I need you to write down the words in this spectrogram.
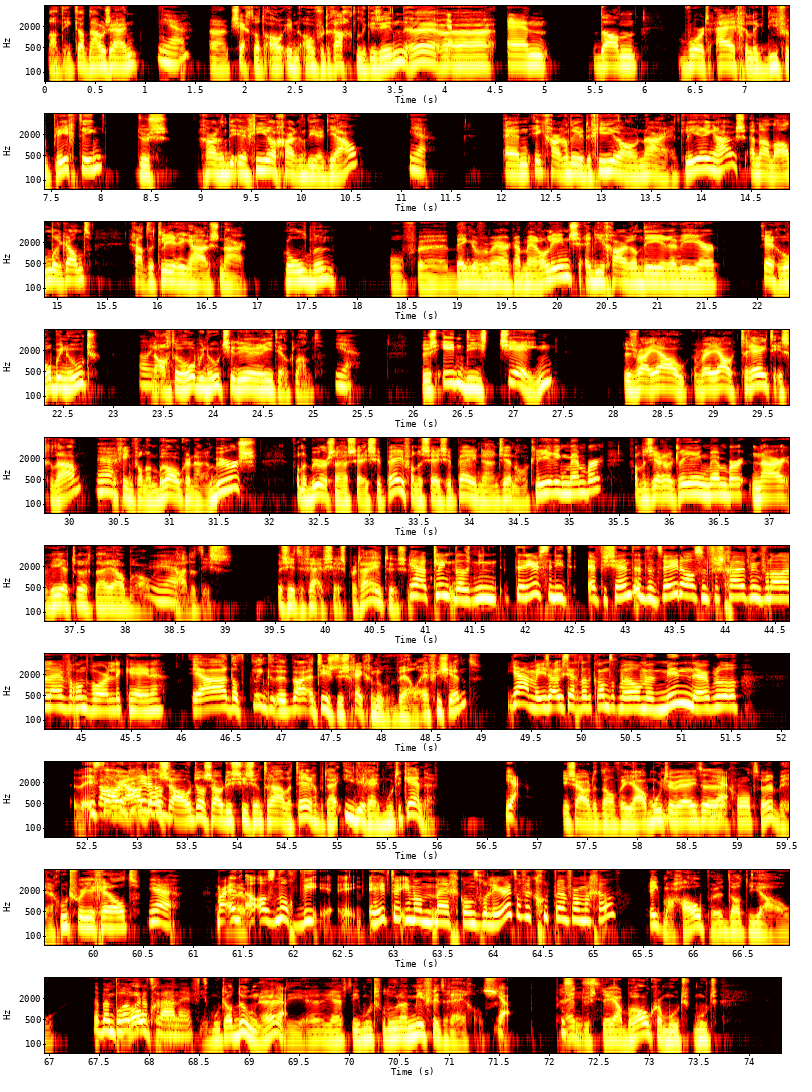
laat ik dat nou zijn. Ja. Eh, ik zeg dat o- in overdrachtelijke zin. hè. Eh, en dan wordt eigenlijk die verplichting... Dus garande- Giro garandeert jou. Ja. En ik garandeer de Giro naar het clearinghuis. En aan de andere kant gaat het clearinghuis naar Goldman of eh, Bank of America Merrill Lynch. En die garanderen weer, zeg Robin Hood. Oh En ja. achter Robin Hood zit weer een retailklant. Ja. Dus in die chain, dus waar, jou, waar jouw trade is gedaan... Ja. ging van een broker naar een beurs... van de beurs naar een CCP, van de CCP naar een General Clearing Member... van de General Clearing Member naar, weer terug naar jouw broker. Ja. Ja, dat is... Er zitten vijf, zes partijen tussen. Ja, klinkt dat niet, ten eerste niet efficiënt en ten tweede als een verschuiving van allerlei verantwoordelijkheden. Ja, dat klinkt. Maar het is dus gek genoeg wel efficiënt. Ja, maar je zou zeggen dat kan toch wel met minder. Ik bedoel, is dat nou ja, dan dat... zou, dan zou dus die centrale tegenpartij iedereen moeten kennen. Ja, Je zou het dan van jou moeten weten. Ja. God, ben jij goed voor je geld? ja. Maar en alsnog, wie, heeft er iemand mij gecontroleerd of ik goed ben voor mijn geld? Ik mag hopen dat jouw Dat mijn broker dat gedaan heeft. Die moet dat doen, hè? Ja. Die, eh, die, heeft, die moet voldoen aan MIFID-regels. Ja, precies. Hè, Dus de, jouw broker moet, moet,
